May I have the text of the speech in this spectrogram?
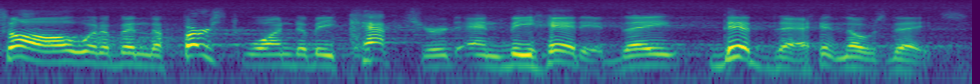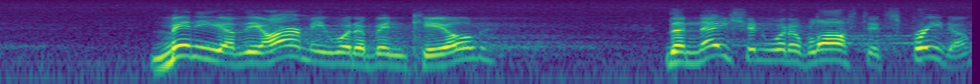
Saul would have been the first one to be captured and beheaded. They did that in those days. Many of the army would have been killed. The nation would have lost its freedom.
